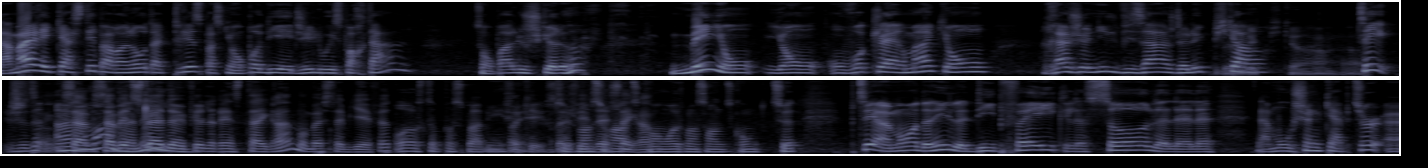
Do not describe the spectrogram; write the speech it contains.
La mère est castée par une autre actrice parce qu'ils n'ont pas DHé Louise Portal. Ils sont pas allés jusque-là. Mais ils ont, ils ont- on voit clairement qu'ils ont rajeuni le visage de Luc Picard. Tu sais, je veux dire, à un Ça, moment ça avait-tu donné- l'air d'un fil Instagram ou ben c'était bien fait? Oh, c'était pas super bien fait. Je m'en suis rendu compte, moi, je m'en suis rendu compte tout de suite. Puis tu sais, à un moment donné, le deepfake, le ça, le- le- le- la motion capture, euh,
